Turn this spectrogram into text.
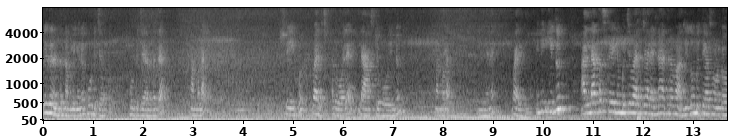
അപ്പോൾ ഇത് രണ്ടും നമ്മളിങ്ങനെ കൂട്ടിച്ചേർക്കും കൂട്ടിച്ചേർത്തിട്ട് നമ്മൾ ഷേപ്പ് വരച്ചു. അതുപോലെ ലാസ്റ്റ് പോയിന്റും നമ്മൾ ഇങ്ങനെ വരയ്ക്കുന്നു. ഇനി ഇതും അല്ലാത്ത സ്കെയിലും വെച്ച് വരച്ചാൽ എന്നാ എത്ര അധികം വ്യത്യാസമുണ്ടോ?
